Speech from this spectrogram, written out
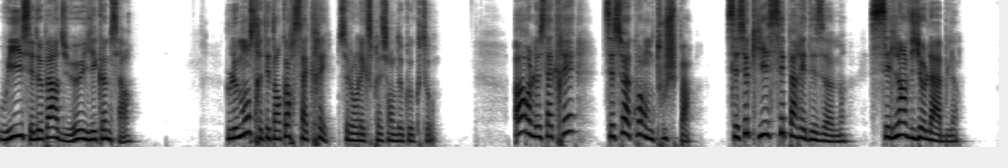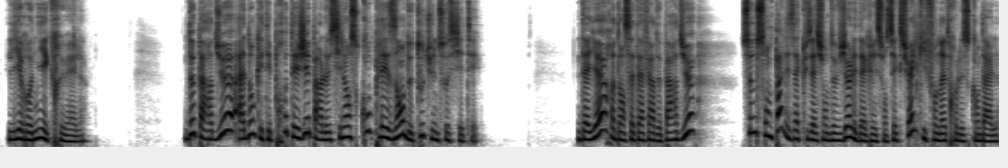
Oui, c'est Depardieu, il est comme ça. Le monstre était encore sacré, selon l'expression de Cocteau. Or, le sacré, c'est ce à quoi on ne touche pas. C'est ce qui est séparé des hommes, c'est l'inviolable. L'ironie est cruelle. Depardieu a donc été protégé par le silence complaisant de toute une société. D'ailleurs, dans cette affaire de Pardieu, ce ne sont pas les accusations de viol et d'agression sexuelle qui font naître le scandale,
